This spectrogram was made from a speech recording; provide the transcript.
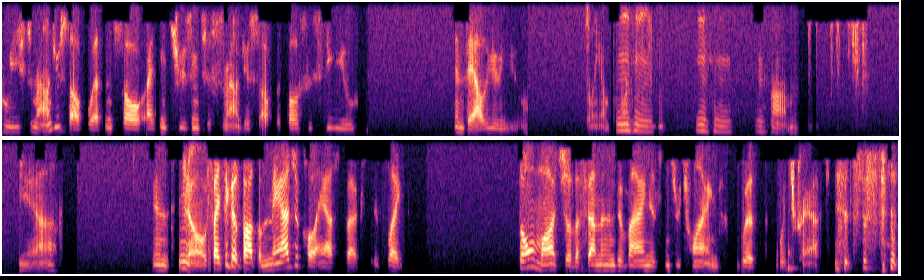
who you surround yourself with. And so I think choosing to surround yourself with those who see you and value you is really important. Mhm. Mhm. Um, yeah. And, you know, if I think about the magical aspects, it's like so much of the feminine divine is intertwined with witchcraft. It's just,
